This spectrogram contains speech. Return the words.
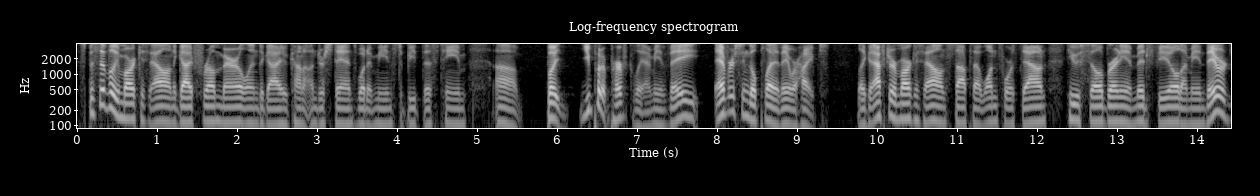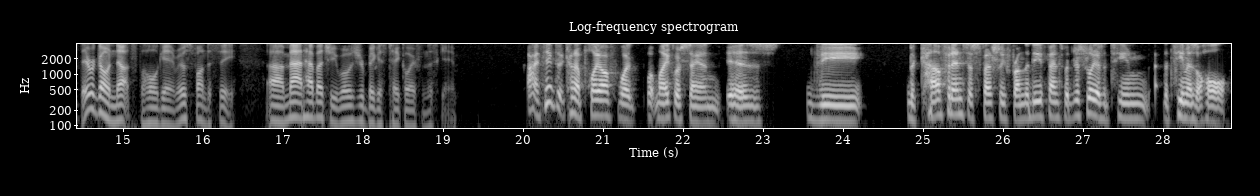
Specifically, Marcus Allen, a guy from Maryland, a guy who kind of understands what it means to beat this team. Um, but you put it perfectly. I mean, they every single play they were hyped. Like after Marcus Allen stopped that one fourth down, he was celebrating at midfield. I mean, they were they were going nuts the whole game. It was fun to see. Uh, Matt, how about you? What was your biggest takeaway from this game? I think to kind of play off what, what Mike was saying is the the confidence, especially from the defense, but just really as a team, the team as a whole.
